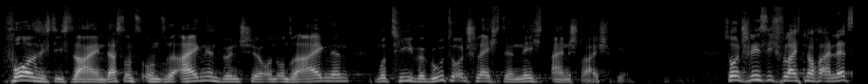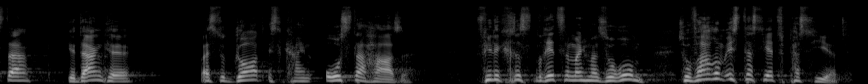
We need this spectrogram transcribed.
vorsichtig sein, dass uns unsere eigenen Wünsche und unsere eigenen Motive, gute und schlechte, nicht einen Streich spielen. So und schließlich vielleicht noch ein letzter Gedanke. Weißt du, Gott ist kein Osterhase, Viele Christen rätseln manchmal so rum. So, warum ist das jetzt passiert?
